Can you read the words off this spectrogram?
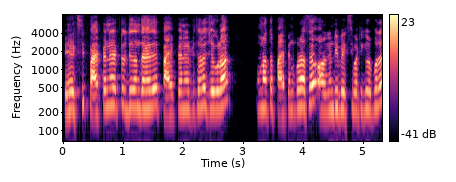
পেক্সি পাইপেনের একটা ডিজাইন দেখা যায় পাইপেনের ভিতরে যেগুলো ওনাতে পাইপেন করা আছে অর্গেন্ডি পেক্সি বাটিকের উপরে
